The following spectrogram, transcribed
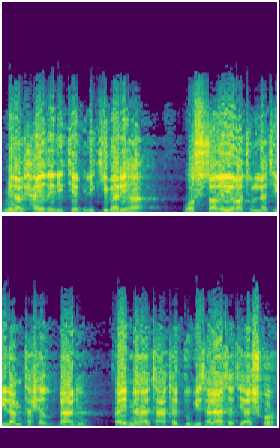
من الحيض لكبرها والصغيرة التي لم تحض بعد فإنها تعتد بثلاثة أشهر.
